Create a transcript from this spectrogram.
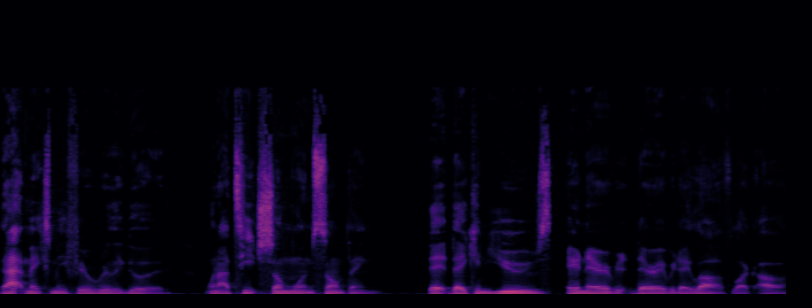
that makes me feel really good. When I teach someone something that they can use in their their everyday life, like uh,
